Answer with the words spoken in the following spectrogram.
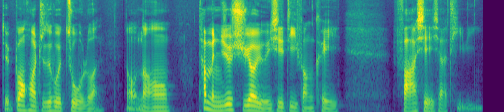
对，不然的话就是会作乱哦。然后他们就需要有一些地方可以发泄一下体力，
